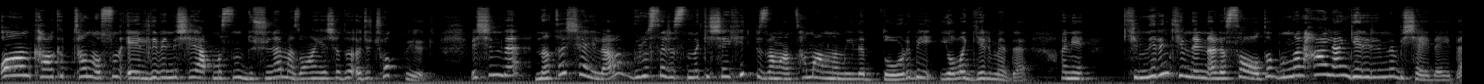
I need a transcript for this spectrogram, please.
O an kalkıp Thanos'un eldiveni şey yapmasını düşünemez. O an yaşadığı acı çok büyük. Ve şimdi Natasha ile Bruce arasındaki şey hiçbir zaman tam anlamıyla doğru bir yola girmedi. Hani kimlerin kimlerin arası oldu bunlar halen gerilimli bir şeydeydi.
